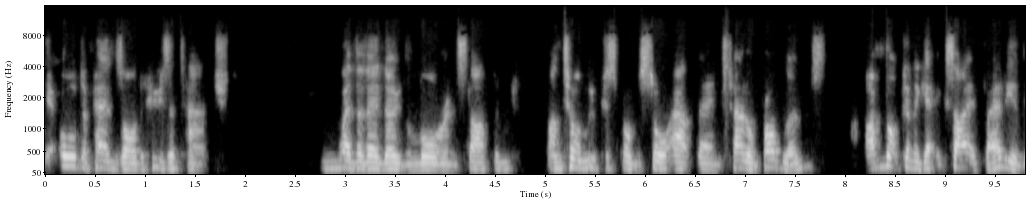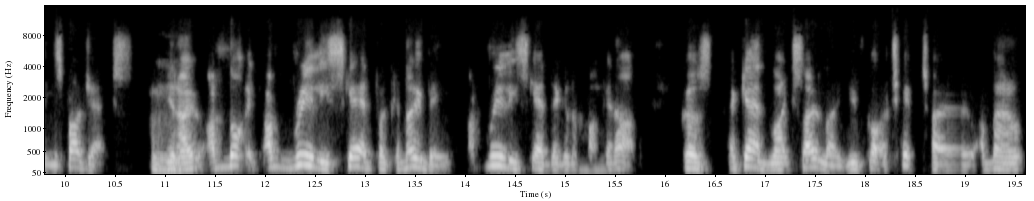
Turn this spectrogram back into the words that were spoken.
it all depends on who's attached, whether they know the law and stuff. And until Lucasfilm sort out their internal problems, I'm not going to get excited for any of these projects. You Mhm. know, I'm not, I'm really scared for Kenobi. I'm really scared they're going to fuck it up. Because again, like Solo, you've got a tiptoe amount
